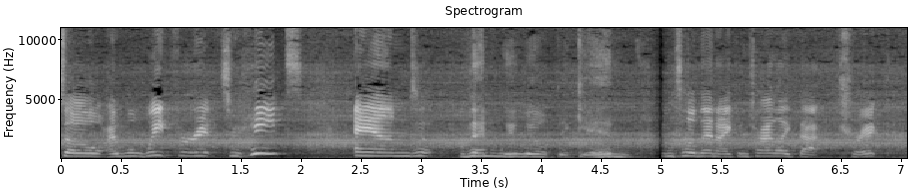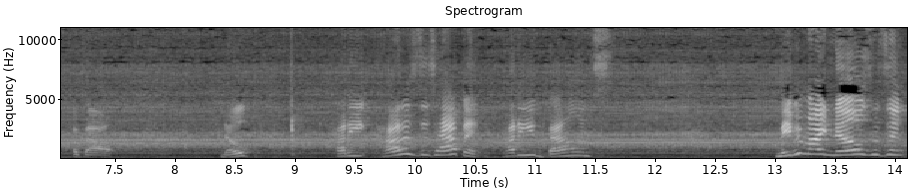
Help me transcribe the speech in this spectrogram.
so I will wait for it to heat and then we will begin. Until then I can try like that trick about nope. How do you how does this happen? How do you balance Maybe my nose isn't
